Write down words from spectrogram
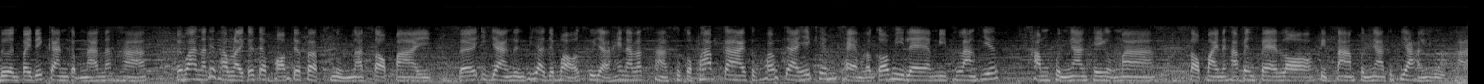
เดินไปด้วยกันกับนัดนะคะ ไม่ว่านัดจะทำอะไรก็จะพร้อมจะสนับสนุนนัดต่อไป และอีกอย่างหนึ่งที่อยากจะบอกก็คืออยากให้นัดรักษาสุขภาพกาย สุขภาพใจให้เข้มแข็ง แล้วก็มีแรงมีพลังที่จะทำผลงานเพลงออกมา ต่อไปนะคะเป็นแฟนๆรอติดตามผลงานทุกอย่างอยู่ค่ะ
